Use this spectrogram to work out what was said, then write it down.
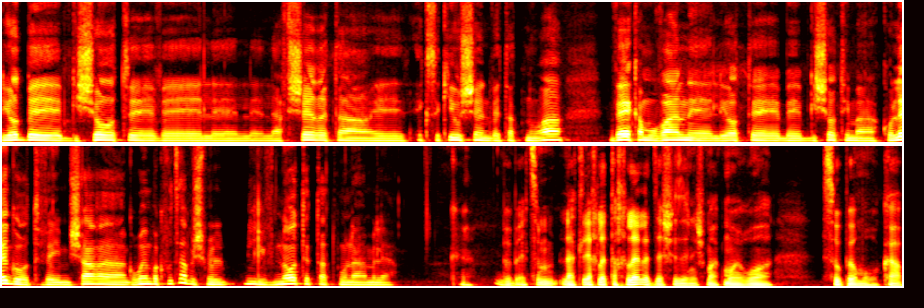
להיות בפגישות אה, ולאפשר את ה execution ואת התנועה, וכמובן אה, להיות אה, בפגישות עם הקולגות ועם שאר הגורמים בקבוצה בשביל לבנות את התמונה המלאה. כן, ובעצם להצליח לתכלל את זה שזה נשמע כמו אירוע סופר מורכב.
